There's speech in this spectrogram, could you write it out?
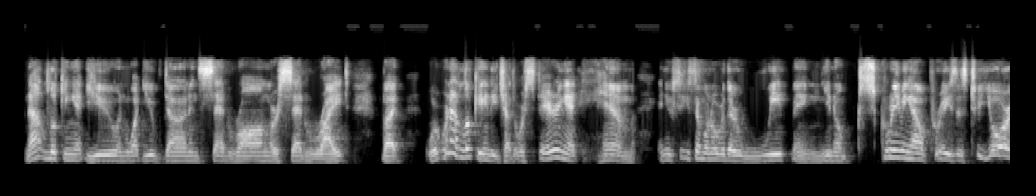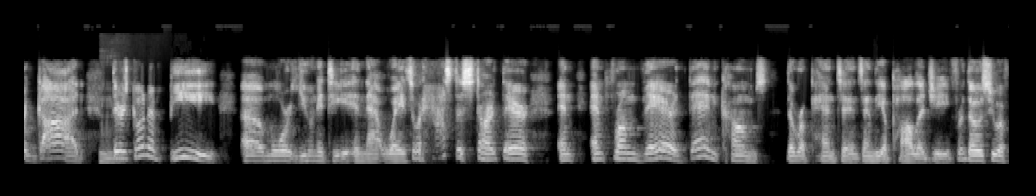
not looking at you and what you've done and said wrong or said right, but we're, we're not looking at each other. We're staring at Him and you see someone over there weeping, you know, screaming out praises to your God, hmm. there's going to be uh, more unity in that way. So it has to start there, and and from there, then comes the repentance and the apology for those who have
